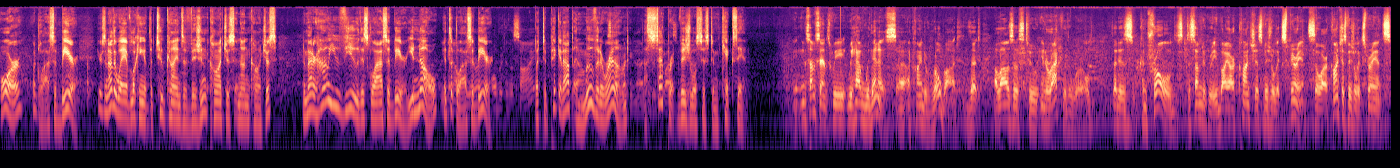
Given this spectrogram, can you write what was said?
or a glass of beer. Here's another way of looking at the two kinds of vision, conscious and unconscious. No matter how you view this glass of beer, you know it's a glass of beer. Over to the side. But to pick it up and move it around, a separate visual system kicks in. In some sense, we, we have within us a, a kind of robot that allows us to interact with the world that is controlled to some degree by our conscious visual experience. So our conscious visual experience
